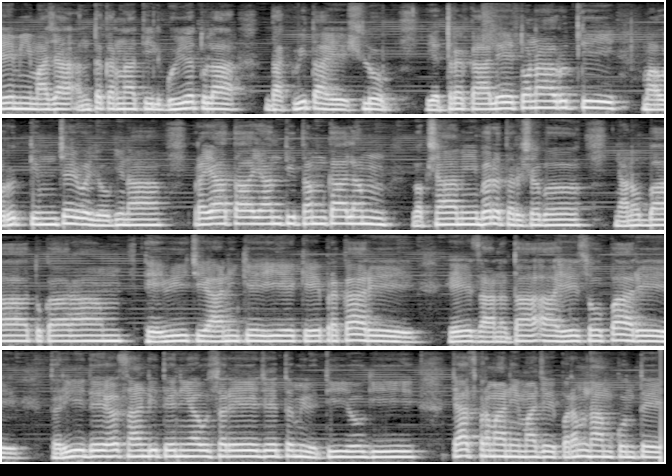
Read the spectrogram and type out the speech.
हे मी माझ्या अंतकरणातील गुह्य तुला दाखवित आहे श्लोक. यत्र काले त्वनावृत्ती मावृत्तीं चैव योगिना. प्रयाता यांती तम कालं वक्षामी भरतर्षभ. ज्ञानोबा तुकाराम ठेवीची आणि ही एके प्रकारे. हे जाणता आहे सोपारे. तरी देह सांडितेनी अवसरे जेत मिळती योगी. त्याचप्रमाणे माझे परमधाम कोणते?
